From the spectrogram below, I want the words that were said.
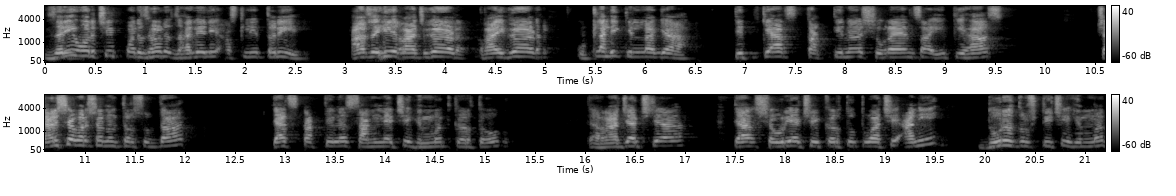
जरी वरची पडझड झालेली असली तरी आजही राजगड रायगड कुठलाही किल्ला घ्या तितक्याच ताकदीनं शिवरायांचा इतिहास चारशे वर्षानंतर सुद्धा त्याच ताकदीनं सांगण्याची हिंमत करतो. त्या राजाच्या त्या शौर्याची कर्तृत्वाची आणि दूरदृष्टीची हिंमत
